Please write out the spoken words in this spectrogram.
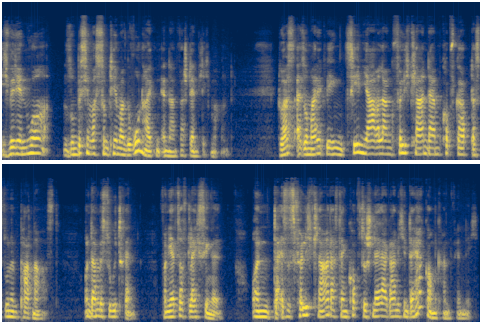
Ich will dir nur so ein bisschen was zum Thema Gewohnheiten ändern verständlich machen. Du hast also meinetwegen zehn Jahre lang völlig klar in deinem Kopf gehabt, dass du einen Partner hast. Und dann bist du getrennt. Von jetzt auf gleich Single. Und da ist es völlig klar, dass dein Kopf so schnell da gar nicht hinterherkommen kann, finde ich.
